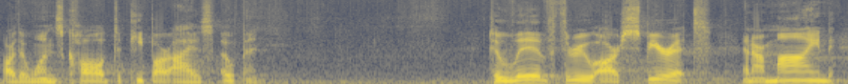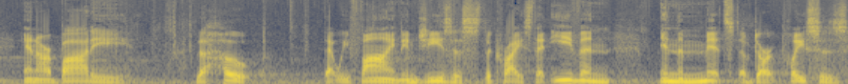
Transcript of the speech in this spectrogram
are the ones called to keep our eyes open, to live through our spirit and our mind and our body the hope that we find in Jesus the Christ, that even in the midst of dark places,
